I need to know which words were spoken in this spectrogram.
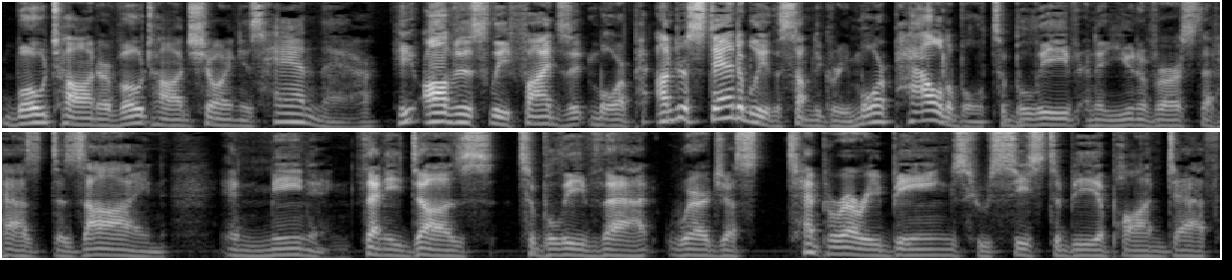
Wotan or Votan showing his hand there, he obviously finds it more, understandably to some degree, more palatable to believe in a universe that has design and meaning than he does to believe that we're just temporary beings who cease to be upon death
